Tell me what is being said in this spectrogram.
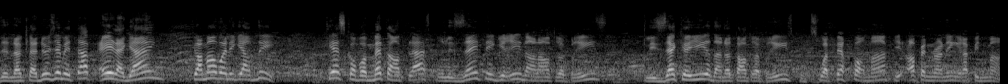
Donc la deuxième étape, hey la gang, comment on va les garder? Qu'est-ce qu'on va mettre en place pour les intégrer dans l'entreprise, les accueillir dans notre entreprise pour qu'ils soient performants puis up and running rapidement?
